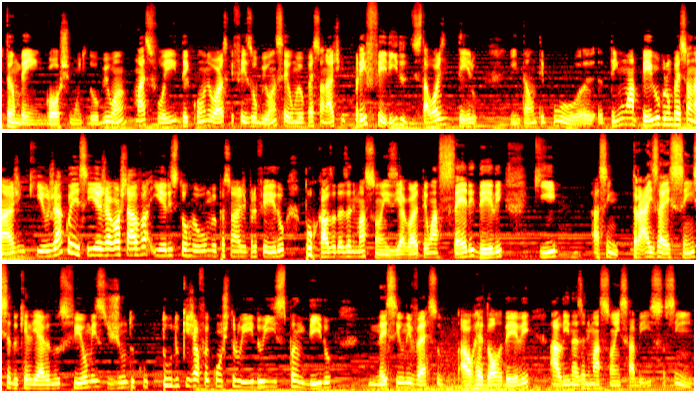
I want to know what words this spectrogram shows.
também gosto muito do Obi-Wan, mas foi The Clone Wars que fez Obi-Wan ser o meu personagem preferido de Star Wars inteiro. Então, tipo, eu tenho um apego por um personagem que eu já conhecia, já gostava, e ele se tornou o meu personagem preferido por causa das animações. E agora tem uma série dele que assim, traz a essência do que ele era nos filmes, junto com tudo que já foi construído e expandido nesse universo ao redor dele, ali nas animações, sabe? Isso, assim,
